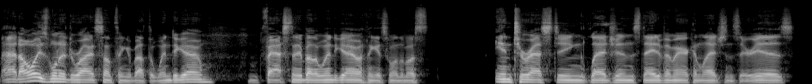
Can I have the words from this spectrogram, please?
I'd always wanted to write something about the Wendigo. I'm fascinated by the Wendigo. I think it's one of the most interesting legends, Native American legends there is.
